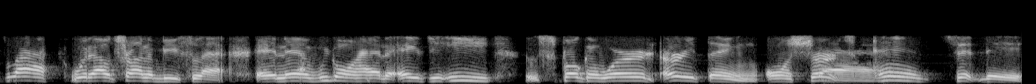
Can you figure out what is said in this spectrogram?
fly without trying to be fly, and then we're gonna have the AGE spoken word everything on shirts and sit there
